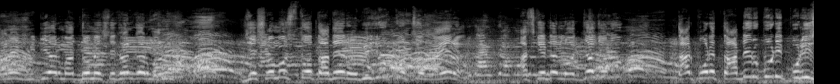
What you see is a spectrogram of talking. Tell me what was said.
জানেন, মিডিয়ার মাধ্যমে সেখানকার মানুষ যে সমস্ত তাদের অভিযোগ করছে মায়েরা, আজকে এটা লজ্জাজনক, তারপরে তাদের উপরই পুলিশ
